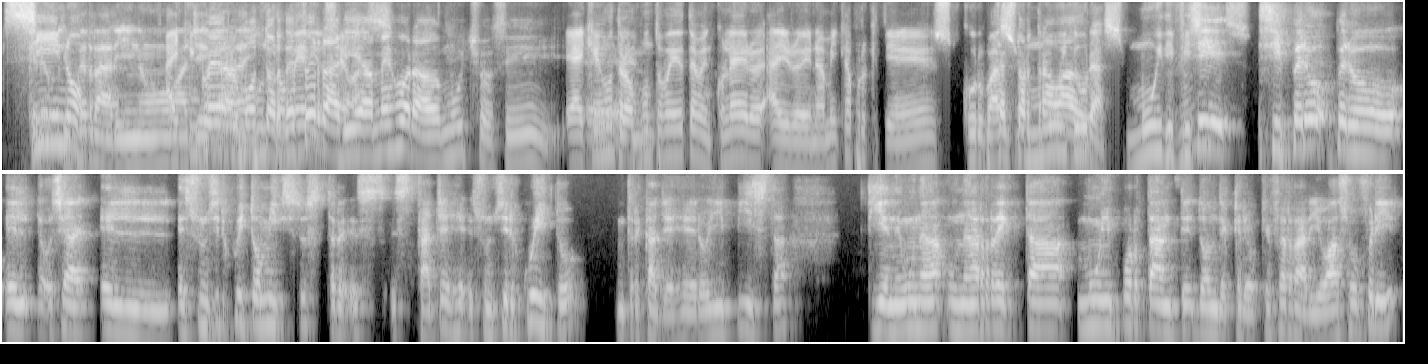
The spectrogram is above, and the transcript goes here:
sí, no. Ferrari no hay que el motor de Ferrari ha mejorado mucho, sí. Y hay que encontrar un punto medio también con la aerodinámica porque tienes curvas muy duras, muy difíciles. Sí, sí pero, pero el, o sea, el, es un circuito mixto, es, es, es un circuito entre callejero y pista tiene una, una recta muy importante donde creo que Ferrari va a sufrir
